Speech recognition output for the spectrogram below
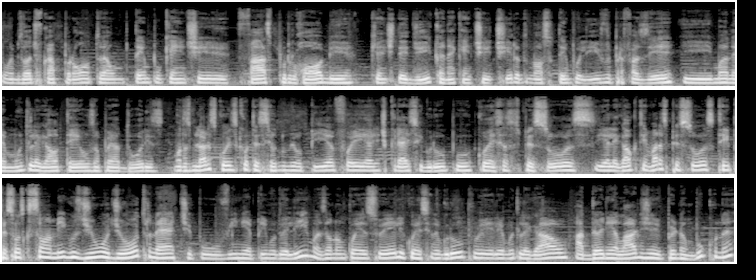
um episódio ficar pronto. É um tempo que a gente faz por hobby, que a gente dedica, né? Que a gente tira do nosso tempo livre pra fazer. E, mano, é muito legal ter os apoiadores. Uma das melhores coisas que aconteceu no Miopia foi a gente criar esse grupo, conhecer essas pessoas. E é legal que tem várias pessoas. Tem pessoas que são amigos de um ou de outro, né? Tipo, o Vini é primo do Eli, mas eu não conheço ele, conheci no grupo e ele é muito legal. A Dani é lá de Pernambuco, né?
